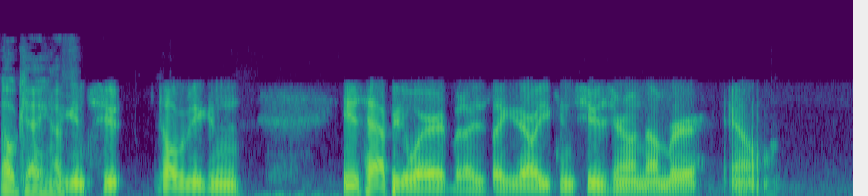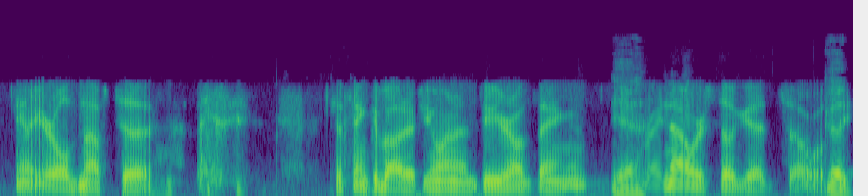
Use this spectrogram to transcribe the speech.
Okay. you can choose. Told him you can. He's happy to wear it, but I was like, you know, you can choose your own number. You know, you know, you're old enough to to think about it if you want to do your own thing. Yeah. Right now, we're still good, so we'll Good. see.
